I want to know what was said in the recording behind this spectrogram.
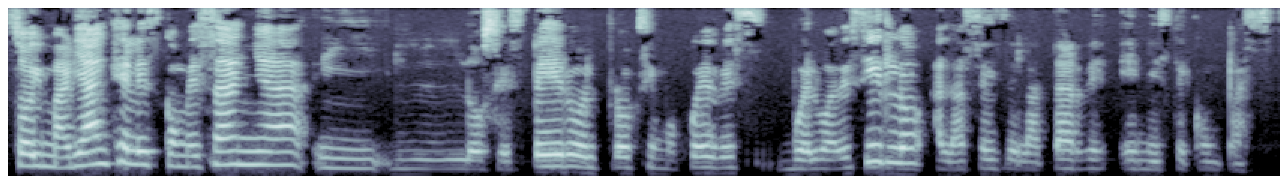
Soy María Ángeles Comezaña y los espero el próximo jueves, vuelvo a decirlo, a las seis de la tarde en este compás.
